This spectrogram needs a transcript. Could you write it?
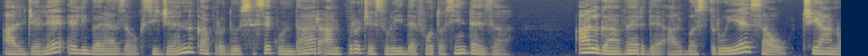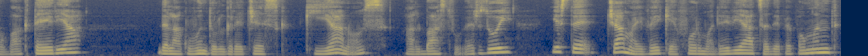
Algele eliberează oxigen ca produs secundar al procesului de fotosinteză. Alga verde albăstruie sau cianobacteria, de la cuvântul grecesc chianos, albastru verzui, este cea mai veche formă de viață de pe pământ,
